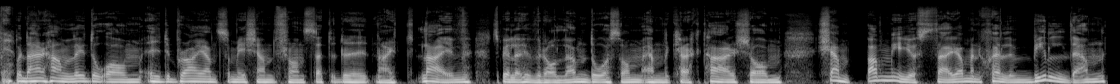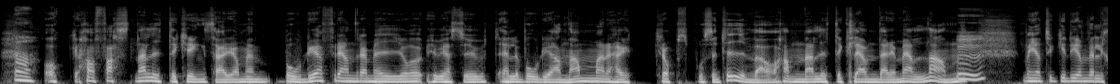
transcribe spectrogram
det. Och det här handlar ju då om Aidy Bryant som är känd från Saturday Night Live, spelar huvudrollen då som en karaktär som kämpar med just så här, ja, men självbilden Ja. och har fastnat lite kring så här, ja, men borde jag förändra mig och hur jag ser ut eller borde jag anamma det här kroppspositiva och hamna lite klämd däremellan. Mm. Men jag tycker det är en väldigt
